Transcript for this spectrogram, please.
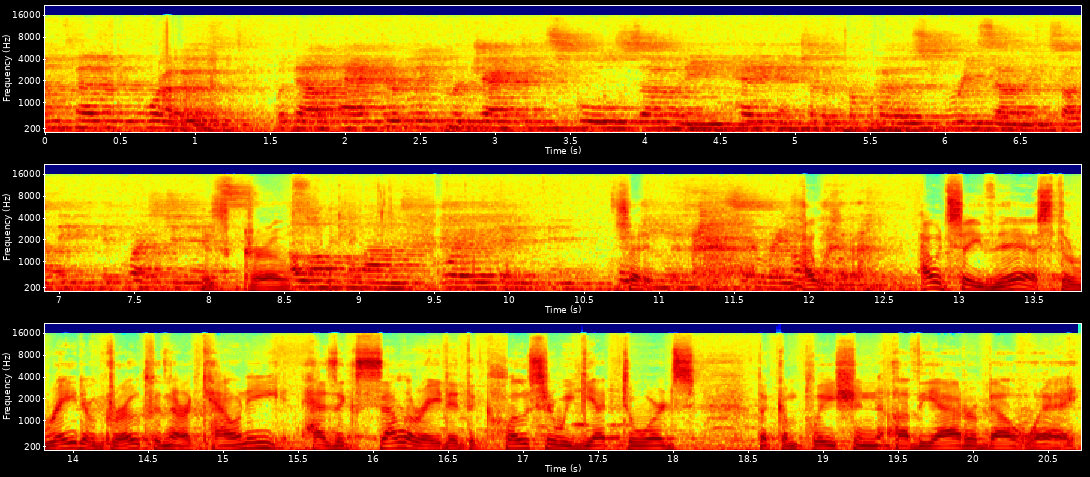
unfettered growth without accurately projecting school zoning heading into the proposed rezoning? So I think the question is It's growth. along the lines of growth and, and So, taking into consideration. I would, I would say this, the rate of growth within our county has accelerated the closer we get towards the completion of the Outer Beltway.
